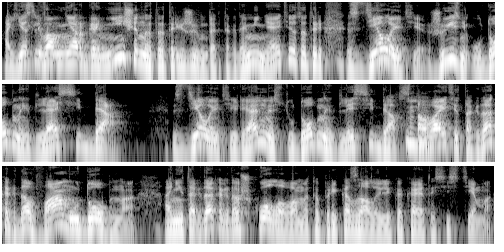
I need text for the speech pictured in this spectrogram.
А если вам не органичен этот режим, так тогда меняйте этот режим. Сделайте жизнь удобной для себя. Сделайте реальность удобной для себя. Вставайте угу. тогда, когда вам удобно, а не тогда, когда школа вам это приказала или какая-то система.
